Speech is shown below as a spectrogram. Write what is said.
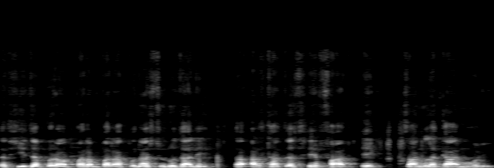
तर ही जर पुरा परंपरा पुन्हा सुरू झाली तर अर्थातच हे फार एक चांगलं काम होईल.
